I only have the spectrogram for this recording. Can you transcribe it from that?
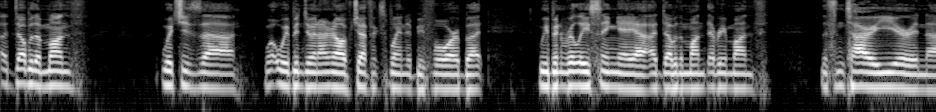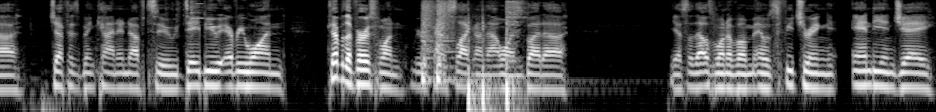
A dub of the month, which is uh, what we've been doing. I don't know if Jeff explained it before, but we've been releasing a, uh, a dub of the month every month this entire year, and uh, Jeff has been kind enough to debut everyone except for the first one. We were kind of slacking on that one, but uh, yeah, so that was one of them. It was featuring Andy and Jay,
